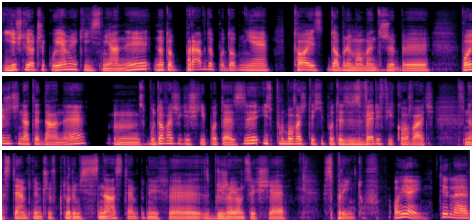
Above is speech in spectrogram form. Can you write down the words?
Jeśli oczekujemy jakiejś zmiany, no to prawdopodobnie to jest dobry moment, żeby spojrzeć na te dane, zbudować jakieś hipotezy i spróbować te hipotezy zweryfikować w następnym czy w którymś z następnych e, zbliżających się sprintów. Ojej, tyle,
